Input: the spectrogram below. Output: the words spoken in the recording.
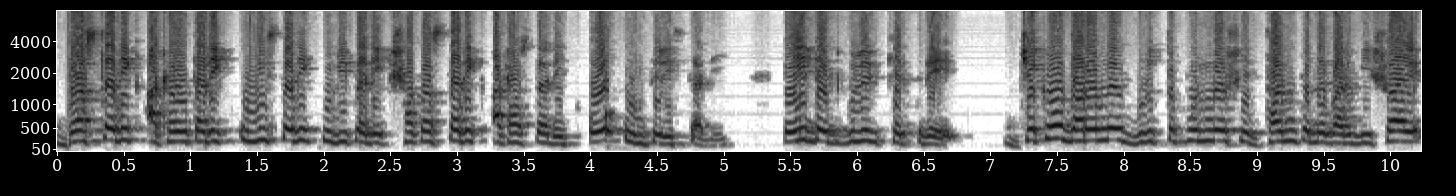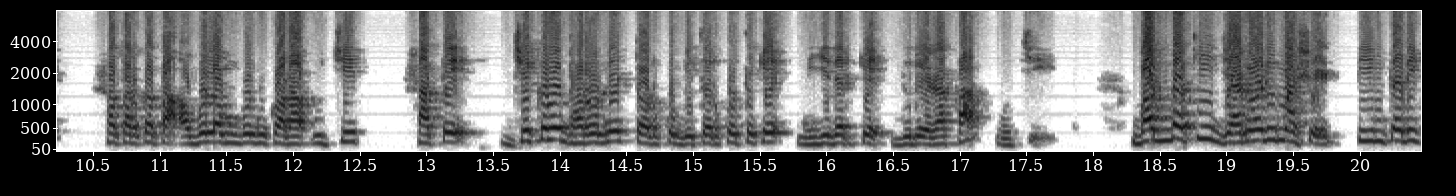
দশ তারিখ, আঠারো তারিখ, উনিশ তারিখ, কুড়ি তারিখ, সাতাশ তারিখ, আঠাশ তারিখ ও উনত্রিশ তারিখ। এই ডেটগুলির ক্ষেত্রে যে কোনো ধরনের গুরুত্বপূর্ণ সিদ্ধান্ত নেবার বিষয়ে সতর্কতা অবলম্বন করা উচিত। সাথে যে কোনো ধরনের তর্ক বিতর্ক থেকে নিজেদেরকে দূরে রাখা উচিত। বাদ বাকি জানুয়ারি মাসের তিন তারিখ,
